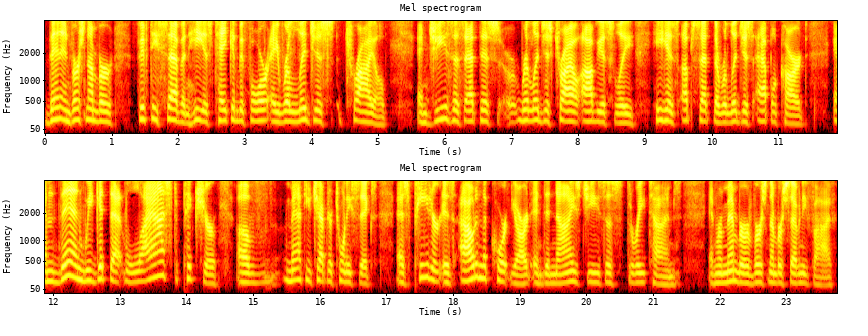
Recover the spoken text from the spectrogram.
Then in verse number 57, he is taken before a religious trial. And Jesus, at this religious trial, obviously, he has upset the religious apple cart. And then we get that last picture of Matthew chapter 26 as Peter is out in the courtyard and denies Jesus three times. And remember, verse number 75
